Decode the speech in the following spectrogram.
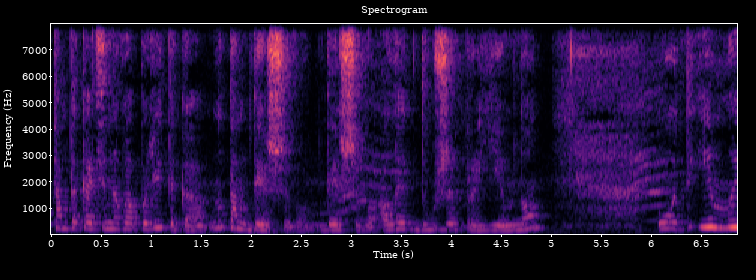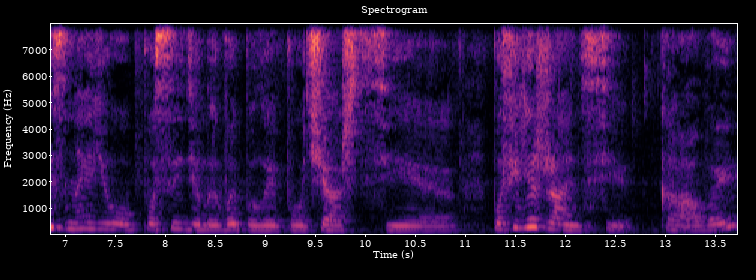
Там така цінова політика, ну там дешево, дешево, але дуже приємно. От і ми з нею посиділи, випили по чашці, по філіжанці кави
